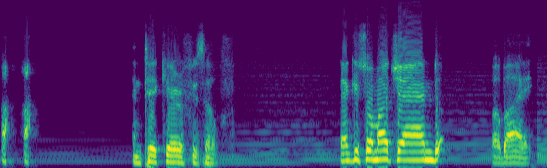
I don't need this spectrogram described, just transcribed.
and take care of yourself. Thank you so much, and bye bye.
